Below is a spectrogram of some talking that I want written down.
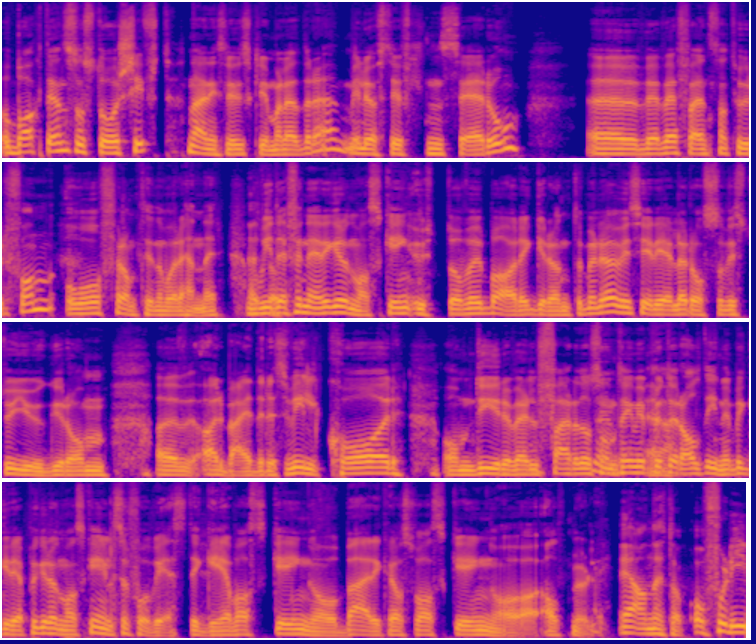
Og bak den så står Skift, næringslivets klimaledere, Miljøstiftelsen Zero, WWF Verdens naturfond og Framtiden i våre hender. Og vi definerer grønnvasking utover bare grønt og miljø. Vi sier det gjelder også hvis du ljuger om øh, arbeideres vilkår, om dyrevelferd og sånne ting. Vi putter alt inn i begrepet grønnvasking, ellers får vi SDG-vasking og bærekraftsvasking og alt mulig. Ja, nettopp. Og fordi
